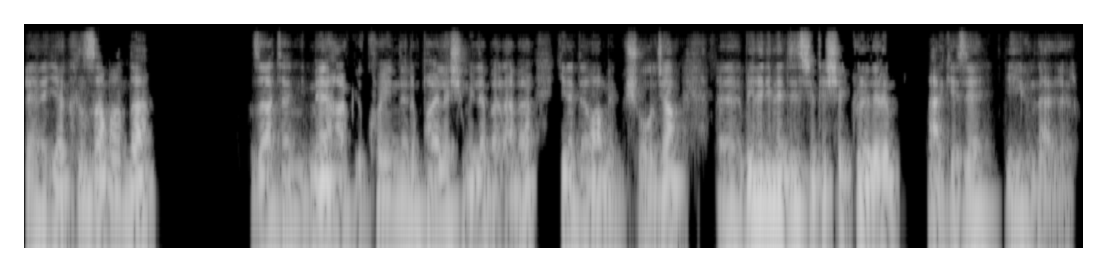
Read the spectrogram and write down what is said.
E, yakın zamanda zaten M harfli coinlerin paylaşımıyla beraber yine devam etmiş olacağım. Beni dinlediğiniz için teşekkür ederim. Herkese iyi günler dilerim.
